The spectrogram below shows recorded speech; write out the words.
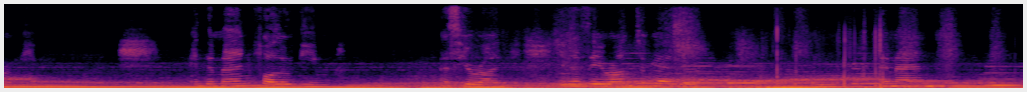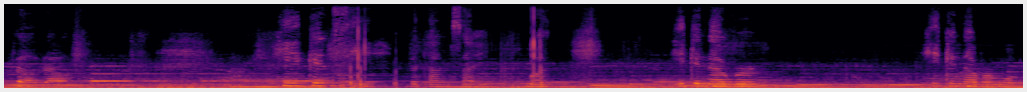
from him. And the man followed him as he ran. And as they ran together the man fell down. He can see the campsite but he can never he can never walk.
